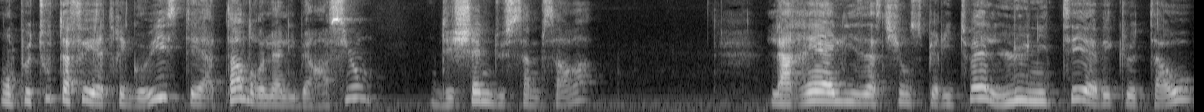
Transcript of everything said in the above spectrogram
On peut tout à fait être égoïste et atteindre la libération des chaînes du samsara la réalisation spirituelle, l'unité avec le Tao,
